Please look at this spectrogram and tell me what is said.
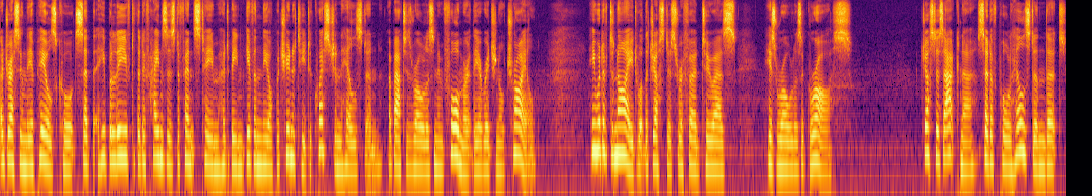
addressing the appeals court, said that he believed that if Haines's defence team had been given the opportunity to question Hilsden about his role as an informer at the original trial, he would have denied what the justice referred to as his role as a grass. Justice Ackner said of Paul Hilsden that,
